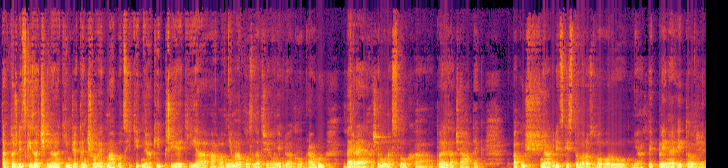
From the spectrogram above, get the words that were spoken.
tak to vždycky začíná tím, že ten člověk má pocítit nějaký přijetí a, a hlavně má poznat, že ho někdo jako opravdu bere a že mu naslouchá. To je začátek. Pak už nějak vždycky z toho rozhovoru nějak vyplyne i to, že,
